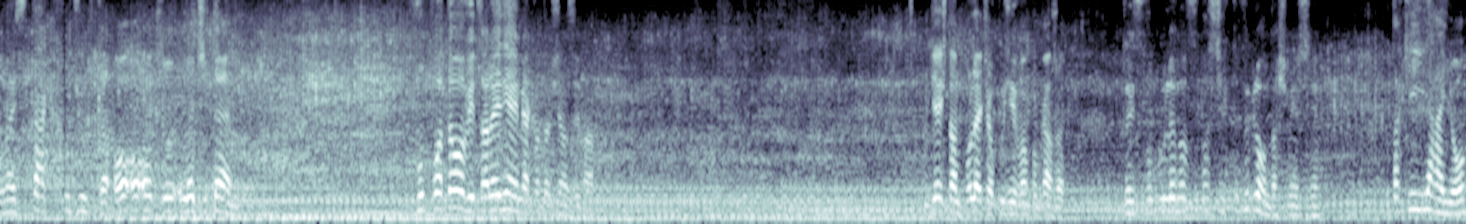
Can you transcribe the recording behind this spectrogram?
Ona jest tak chudziutka. O, o, o, co leci ten. Dwupłatowiec, ale nie wiem jak on tam się nazywa. Gdzieś tam poleciał, później wam pokażę. To jest w ogóle, no zobaczcie jak to wygląda śmiesznie. Takie jajo.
